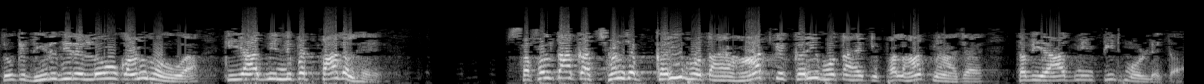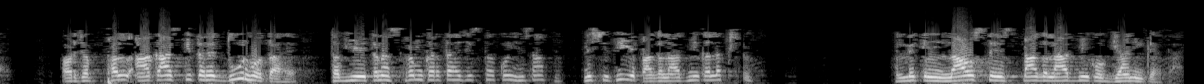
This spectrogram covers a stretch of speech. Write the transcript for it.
क्योंकि धीरे धीरे लोगों को अनुभव हुआ कि यह आदमी निपट पागल है। सफलता का क्षण जब करीब होता है, हाथ के करीब होता है कि फल हाथ में आ जाए, तब यह आदमी पीठ मोड़ लेता है। और जब फल आकाश की तरह दूर होता है तब ये इतना श्रम करता है जिसका कोई हिसाब नहीं। निश्चित ही ये पागल आदमी का लक्षण लेकिन लाओस से इस पागल आदमी को ज्ञानी कहता है।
